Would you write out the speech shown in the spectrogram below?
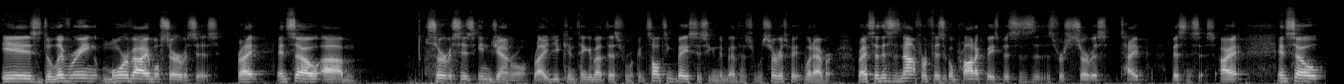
is delivering more valuable services, right? And so um, services in general, right? You can think about this from a consulting basis, you can think about this from a service base, whatever, right? So this is not for physical product-based businesses, it's for service type businesses, all right? And so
